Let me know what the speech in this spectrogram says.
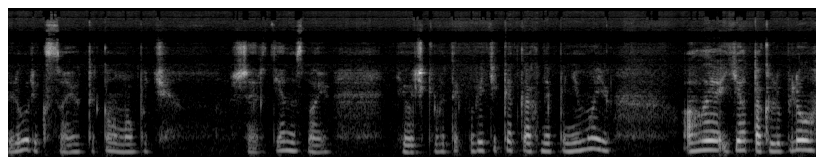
люрікса. І така, мабуть, шерсть. Я не знаю, дівчатки, в етикетках не розумію. Але я так люблю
